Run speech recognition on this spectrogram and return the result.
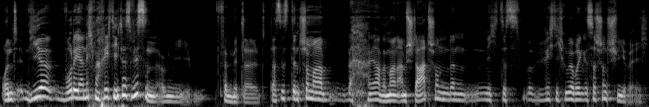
Und hier wurde ja nicht mal richtig das Wissen irgendwie vermittelt. Das ist dann schon mal, ja, wenn man am Start schon dann nicht das richtig rüberbringt, ist das schon schwierig.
